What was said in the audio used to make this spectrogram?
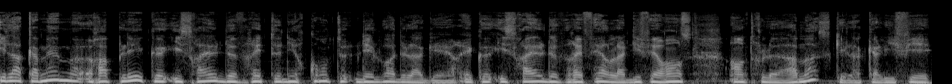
il a quand même rappelé que Israël devrait tenir compte des lois de la guerre et que Israël devrait faire la différence entre le Hamas, qu'il a qualifié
